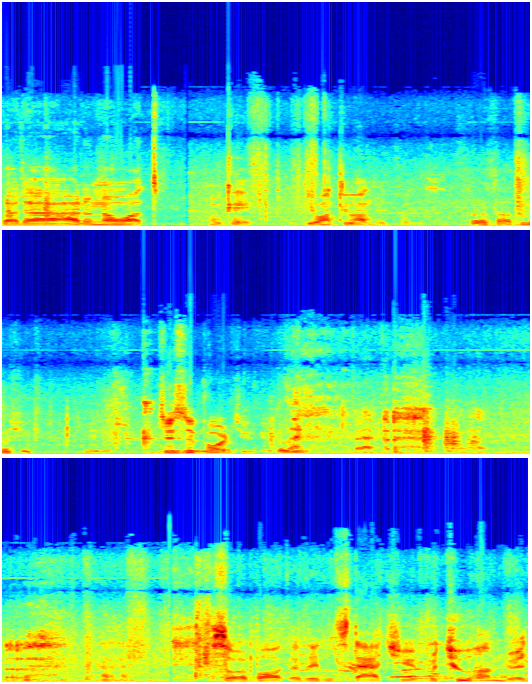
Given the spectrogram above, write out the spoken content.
but uh, I don't know what. Okay. You want 200 for this? خلاص عبد المشي؟ To support you. So I bought a little statue for 200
